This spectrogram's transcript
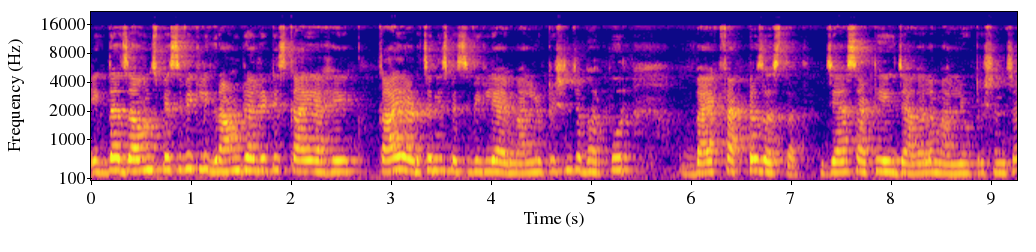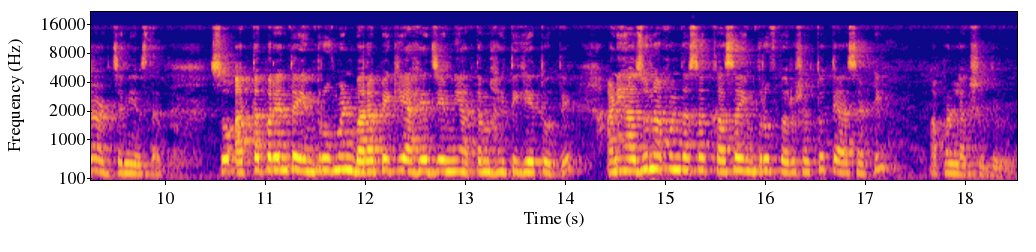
एकदा जाऊन स्पेसिफिकली ग्राउंड रिॲलिटीज काय आहे काय अडचणी स्पेसिफिकली आहे मालन्यूट्रिशनच्या भरपूर बॅक फॅक्टर्स असतात ज्यासाठी एक जागाला मालन्यूट्रिशनच्या अडचणी असतात. सो आत्तापर्यंत इम्प्रूव्हमेंट बऱ्यापैकी आहे जे मी आता माहिती घेत होते. आणि अजून आपण तसं कसं इम्प्रूव्ह करू शकतो त्यासाठी आपण लक्ष देऊया.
